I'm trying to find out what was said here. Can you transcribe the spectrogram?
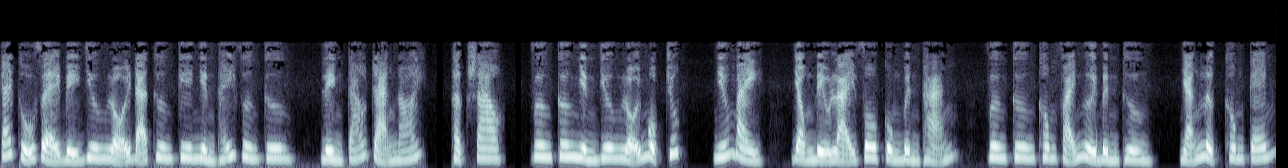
cái thủ vệ bị dương lỗi đã thương kia nhìn thấy vương cương, liền cáo trạng nói, thật sao, vương cương nhìn dương lỗi một chút, nhíu mày, giọng điệu lại vô cùng bình thản, vương cương không phải người bình thường, nhãn lực không kém,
